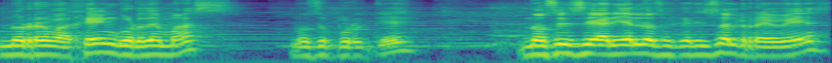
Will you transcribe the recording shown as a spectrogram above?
no rebajé, engordé más. No sé por qué. No sé si haría los ejercicios al revés.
